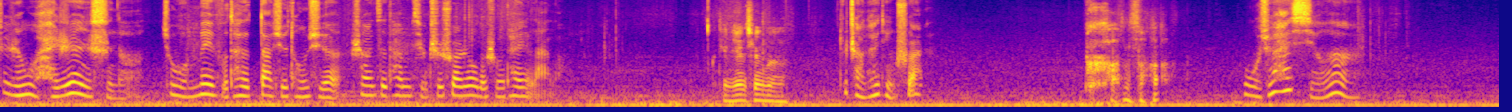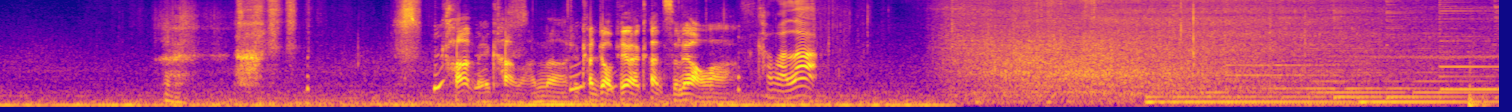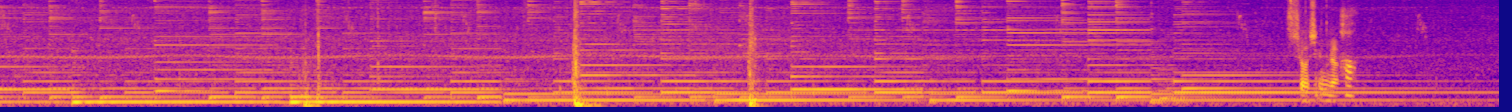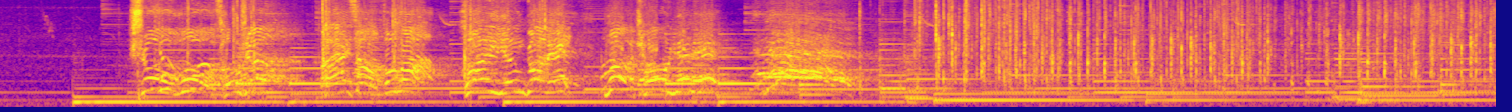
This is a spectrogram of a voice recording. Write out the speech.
这人我还认识呢，就我妹夫他的大学同学。上一次他们请吃涮肉的时候，他也来了。挺年轻的，就长得还挺帅。潘吧，我觉得还行啊。看没看完呢？是看照片还是看资料啊？看完了。小心点。好。树木丛生，百草丰茂，欢迎光临莫愁园林。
